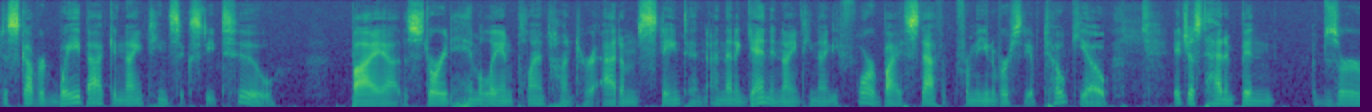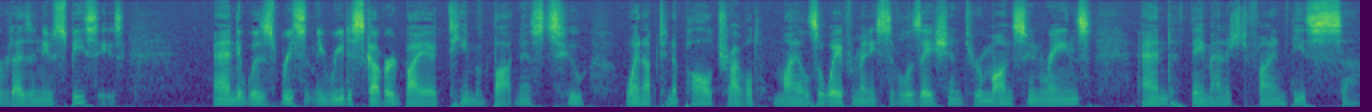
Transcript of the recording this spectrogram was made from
discovered way back in 1962 by uh, the storied Himalayan plant hunter Adam Stainton, and then again in 1994 by staff from the University of Tokyo. It just hadn't been observed as a new species and it was recently rediscovered by a team of botanists who went up to Nepal, traveled miles away from any civilization through monsoon rains, and they managed to find these uh,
